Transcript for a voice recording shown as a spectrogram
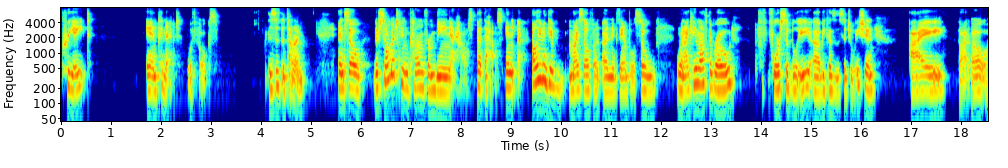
create and connect with folks This is the time. And so there's so much can come from being at house at the house. And I'll even give myself an, an example. So when I came off the road forcibly uh, because of the situation, I thought, oh,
